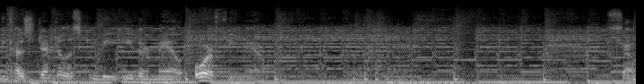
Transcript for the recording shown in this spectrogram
because genderless can be either male or female. So,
